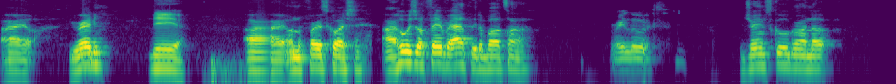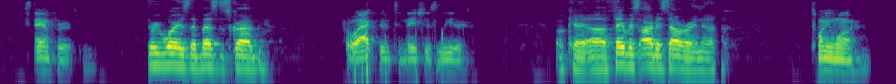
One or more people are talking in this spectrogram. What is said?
All right. You ready? Yeah. All right. On the first question. All right. Who is your favorite athlete of all time? Ray Lewis. Dream school growing up? Stanford. Three words that best describe you. Proactive, tenacious leader. Okay. Uh favorite artist out right now? 21.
